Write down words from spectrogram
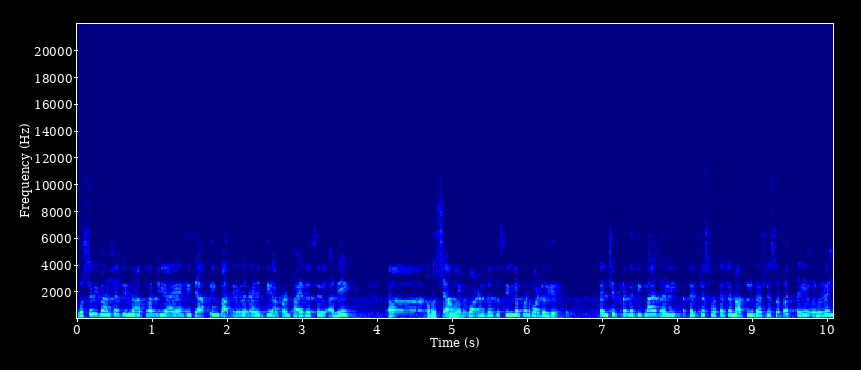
दुसरी भाषा जी महत्वाची आहे जी जागतिक पातळीवर आणि ती आपण पाहिलं असेल अनेक जागतिक मॉडेल जसं सिंगापूर मॉडेल घेतलं. त्यांची प्रगती का झाली? तर त्यांच्या स्वतःच्या मातृभाषेसोबत त्यांनी इंग्रजी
